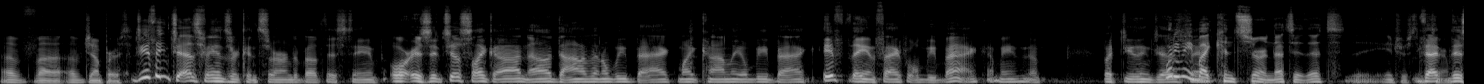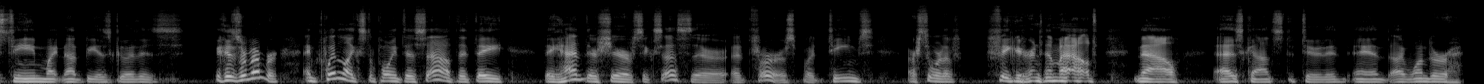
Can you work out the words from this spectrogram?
of uh, of jumpers. Do you think Jazz fans are concerned about this team, or is it just like, ah, no, Donovan will be back, Mike Conley will be back, if they in fact will be back? I mean, uh, but do you think Jazz? What do you mean by concern? That's it. That's interesting. that term. this team might not be as good as because remember, and Quinn likes to point this out that they they had their share of success there at first, but teams are sort of figuring them out now as constituted, and I wonder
